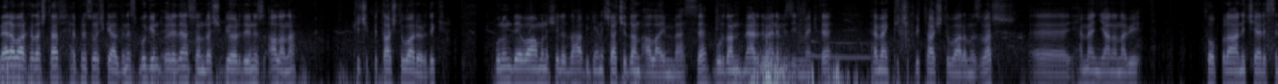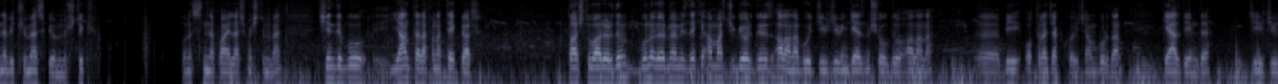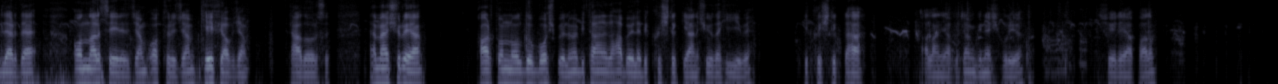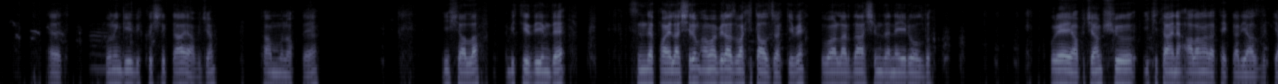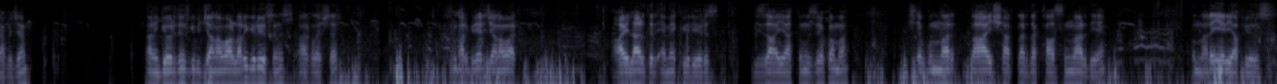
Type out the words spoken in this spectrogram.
Merhaba arkadaşlar, hepiniz hoş geldiniz. Bugün öğleden sonra şu gördüğünüz alana küçük bir taş duvar ördük. Bunun devamını şöyle daha bir geniş açıdan alayım ben size. Buradan merdivenimiz inmekte. Hemen küçük bir taş duvarımız var. Ee, hemen yanına bir toprağın içerisine bir kümes gömmüştük. Bunu sizinle paylaşmıştım ben. Şimdi bu yan tarafına tekrar taş duvar ördüm. Bunu örmemizdeki amaç şu gördüğünüz alana, bu civcivin gezmiş olduğu alana e, bir oturacak koyacağım. Buradan geldiğimde civcivlerde onları seyredeceğim, oturacağım, keyif yapacağım daha doğrusu. Hemen şuraya kartonun olduğu boş bölüme bir tane daha böyle bir kışlık yani şuradaki gibi bir kışlık daha alan yapacağım. Güneş vuruyor. Şöyle yapalım. Evet. Bunun gibi bir kışlık daha yapacağım. Tam bu noktaya. İnşallah bitirdiğimde sizinle paylaşırım ama biraz vakit alacak gibi. Duvarlar daha şimdiden eğri oldu. Buraya yapacağım. Şu iki tane alana da tekrar yazlık yapacağım. Hani gördüğünüz gibi canavarları görüyorsunuz arkadaşlar. Bunlar birer canavar. Aylardır emek veriyoruz. Bize hayatımız yok ama işte bunlar daha iyi şartlarda kalsınlar diye bunlara yer yapıyoruz.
